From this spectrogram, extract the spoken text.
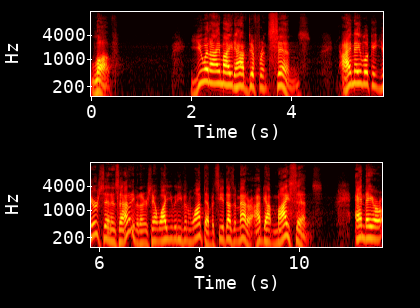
love. You and I might have different sins. I may look at your sin and say, I don't even understand why you would even want that. But see, it doesn't matter. I've got my sins. And they are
